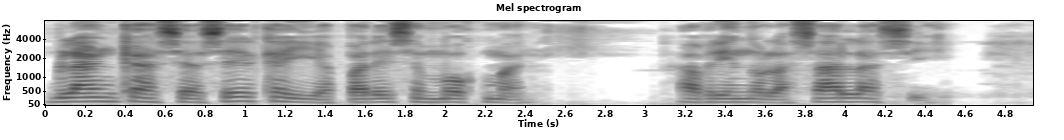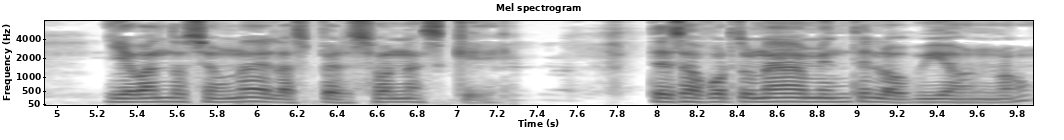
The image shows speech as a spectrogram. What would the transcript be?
blanca se acerca y aparece Mockman abriendo las alas y llevándose a una de las personas que desafortunadamente lo vio, ¿no?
